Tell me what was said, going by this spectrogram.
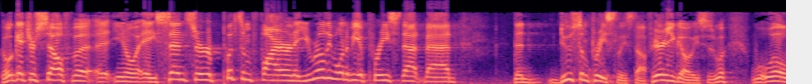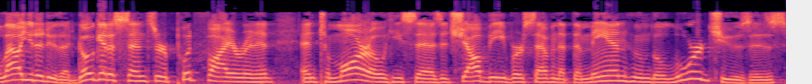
Go get yourself a, a you know a censer, put some fire in it. You really want to be a priest that bad." Then do some priestly stuff. Here you go. He says, we'll, we'll allow you to do that. Go get a censer, put fire in it, and tomorrow, he says, it shall be, verse 7, that the man whom the Lord chooses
